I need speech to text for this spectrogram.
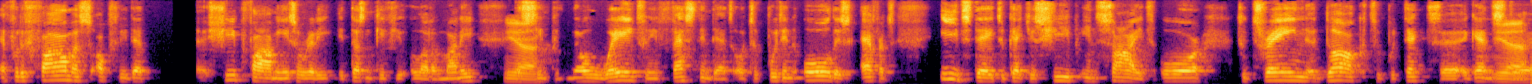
And for the farmers, obviously that. Uh, sheep farming is already it doesn't give you a lot of money yeah. there's simply no way to invest in that or to put in all this effort each day to get your sheep inside or to train a dog to protect uh, against yeah. uh,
